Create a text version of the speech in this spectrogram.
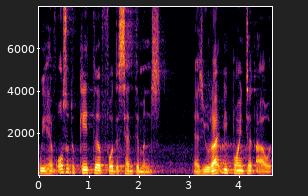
we have also to cater for the sentiments. As you rightly pointed out,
